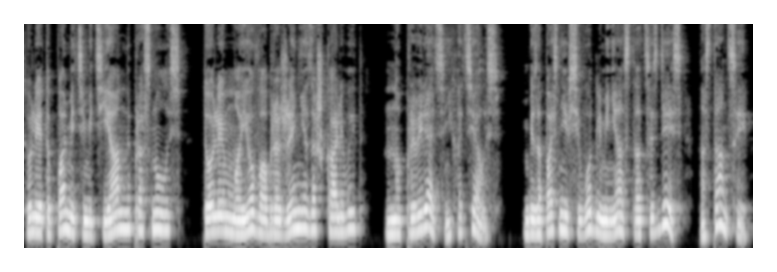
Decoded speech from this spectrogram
то ли это память Митьянны проснулась, то ли мое воображение зашкаливает, но проверять не хотелось. Безопаснее всего для меня остаться здесь, на станции,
